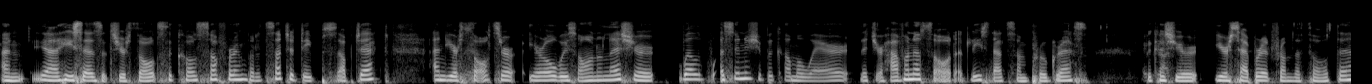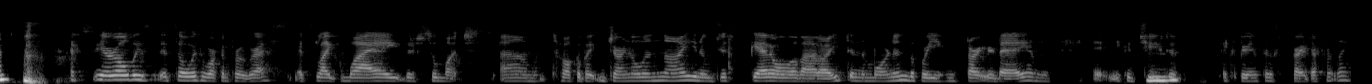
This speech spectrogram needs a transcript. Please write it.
And yeah, he says it's your thoughts that cause suffering, but it's such a deep subject, and your thoughts are you're always on unless you're well. As soon as you become aware that you're having a thought, at least that's some progress, because exactly. you're you're separate from the thought. Then you're always it's always a work in progress. It's like why there's so much um, talk about journaling now. You know, just get all of that out in the morning before you even start your day, and it, you could choose mm-hmm. to experience things very differently.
